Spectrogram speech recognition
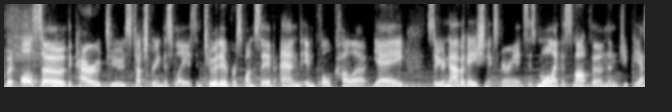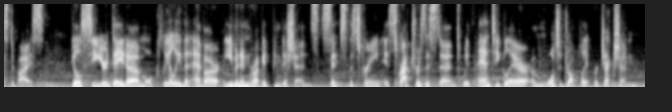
But also, the Karoo 2's touchscreen display is intuitive, responsive, and in full color. Yay. So your navigation experience is more like a smartphone than a GPS device. You'll see your data more clearly than ever, even in rugged conditions, since the screen is scratch resistant with anti glare and water droplet rejection.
